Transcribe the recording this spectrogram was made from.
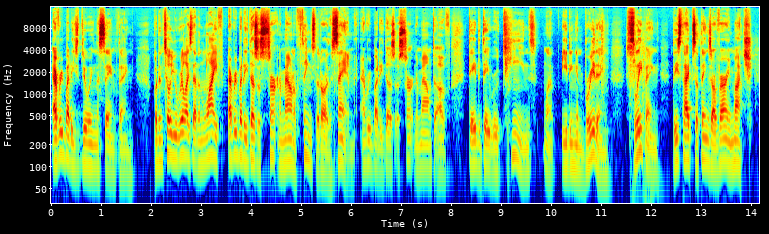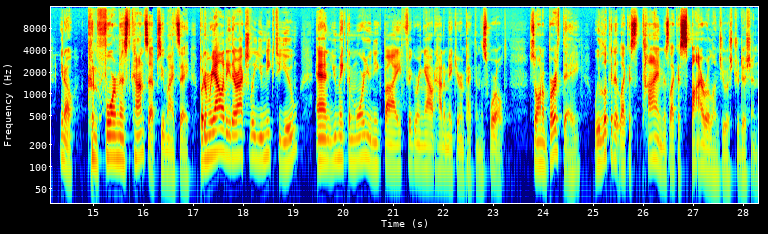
Everybody's doing the same thing. But until you realize that in life, everybody does a certain amount of things that are the same. Everybody does a certain amount of day to day routines, well, eating and breathing, sleeping. These types of things are very much, you know, conformist concepts, you might say. But in reality, they're actually unique to you, and you make them more unique by figuring out how to make your impact in this world. So on a birthday, we look at it like a time is like a spiral in Jewish tradition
